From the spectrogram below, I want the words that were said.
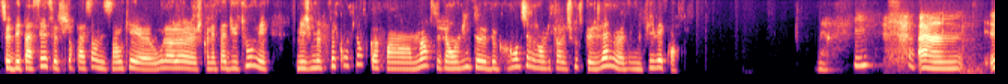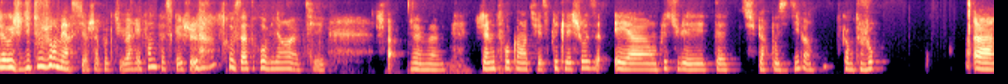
se dépasser, se surpasser en disant ok, euh, oulala, je connais pas du tout, mais, je me fais confiance quoi. Enfin mince, j'ai envie de, grandir, j'ai envie de faire des choses que j'aime, donc vivre quoi. Merci. Euh, je, dis toujours merci à chaque fois que tu vas répondre parce que je, trouve ça trop bien. Tu, j'aime, j'aime trop quand tu expliques les choses et euh, en plus tu es super positive, comme toujours. Euh,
